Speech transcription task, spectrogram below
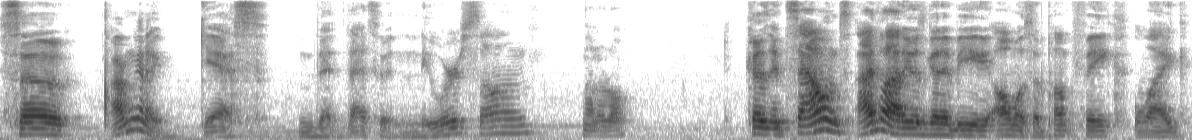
So, I'm gonna guess that that's a newer song. Not at all. Cause it sounds. I thought it was gonna be almost a pump fake like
